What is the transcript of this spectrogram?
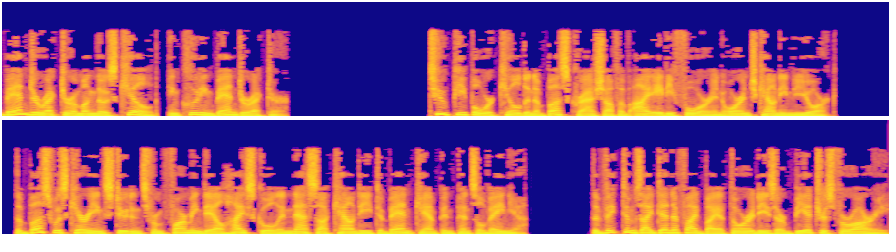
Band director among those killed, including band director. Two people were killed in a bus crash off of I-84 in Orange County, New York. The bus was carrying students from Farmingdale High School in Nassau County to band camp in Pennsylvania. The victims identified by authorities are Beatrice Ferrari,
